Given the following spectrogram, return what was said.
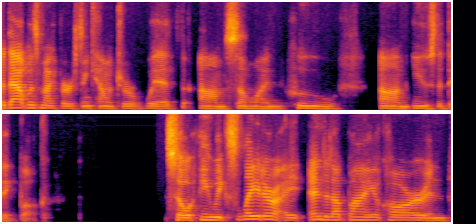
but that was my first encounter with um, someone who um, used the big book. So a few weeks later, I ended up buying a car, and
